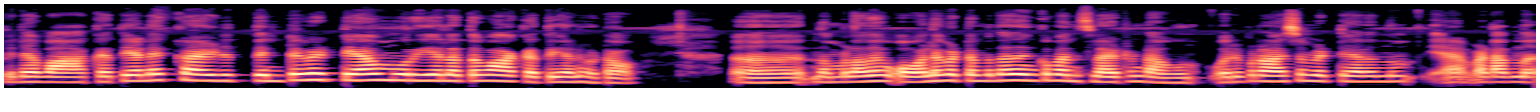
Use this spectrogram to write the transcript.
പിന്നെ വാക്കത്തിയാണെങ്കിൽ കഴുത്തിന്റെ വെട്ടിയാൽ മുറിയല്ലാത്ത വാക്കത്തിയാണ് കേട്ടോ. നമ്മളത് ഓല വെട്ടുമ്പോൾ നിങ്ങൾക്ക് മനസ്സിലായിട്ടുണ്ടാകും ഒരു പ്രാവശ്യം വെട്ടിയാലൊന്നും എവിടെ നിന്ന്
